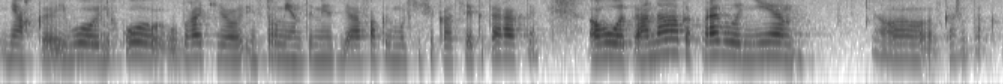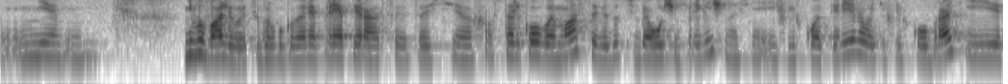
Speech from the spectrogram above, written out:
мягкое, его легко убрать э, инструментами для факоэмульсификации катаракты. Вот. Она, как правило, не, э, скажем так, не не вываливается, грубо говоря, при операции. То есть э, хрустальковые массы ведут себя очень прилично, их легко оперировать, их легко убрать. И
